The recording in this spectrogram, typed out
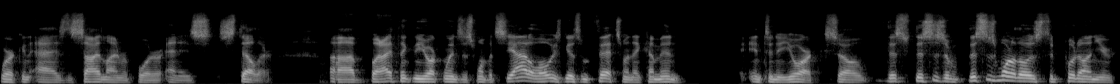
working as the sideline reporter and is stellar. Uh, but I think New York wins this one. But Seattle always gives them fits when they come in into New York. So this this is a this is one of those to put on your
